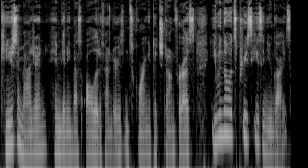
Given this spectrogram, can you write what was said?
Can you just imagine him getting past all the defenders and scoring a touchdown for us? Even though it's preseason, you guys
